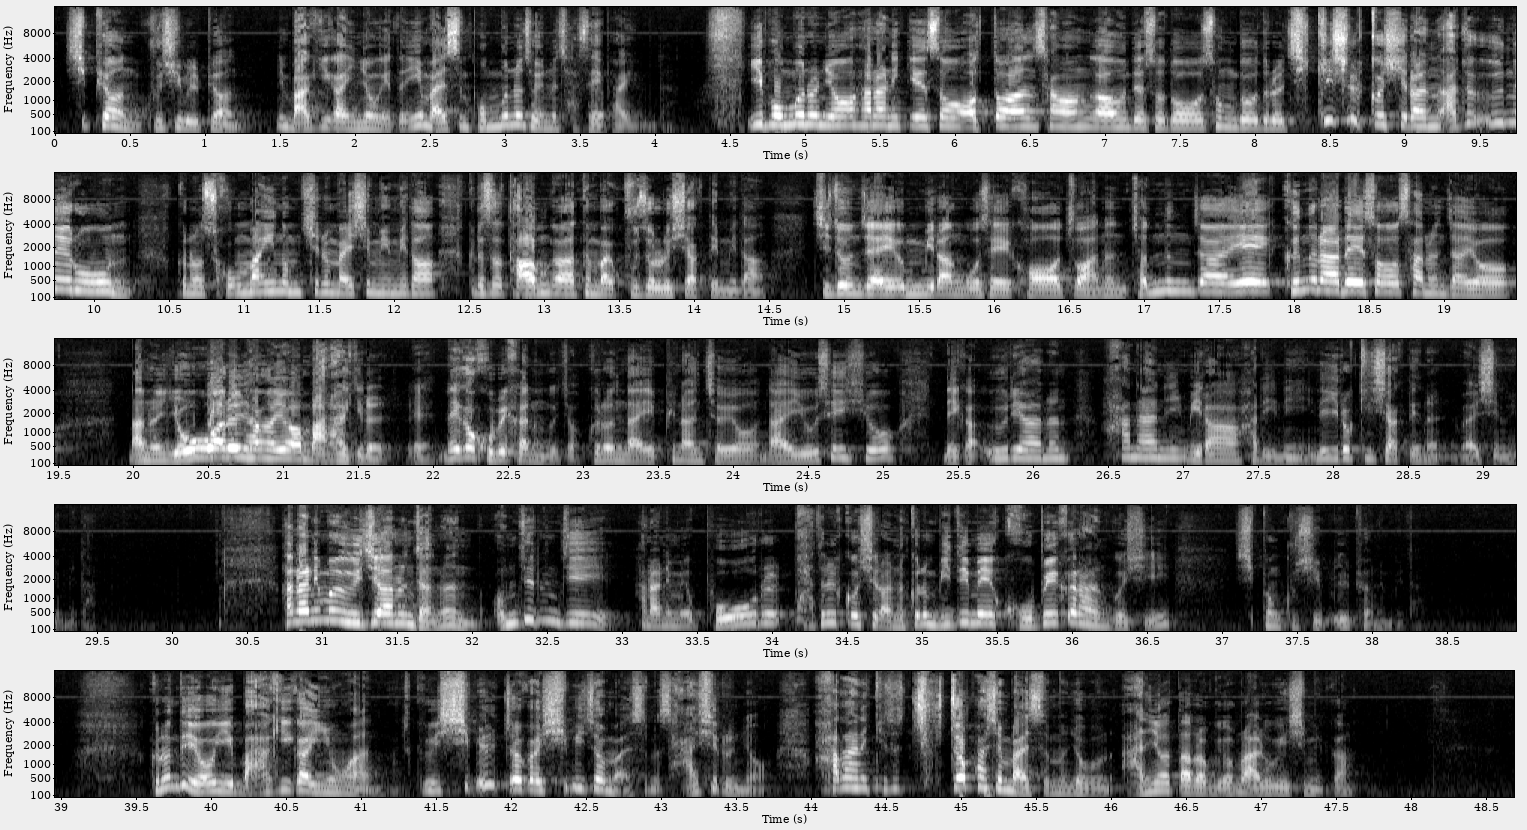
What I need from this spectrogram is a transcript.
시편 91편 마귀가 인용했던 이 말씀 본문을 저희는 자세히 봐야 합니다. 이 본문은요 하나님께서 어떠한 상황 가운데서도 성도들을 지키실 것이라는 아주 은혜로운 그런 소망이 넘치는 말씀입니다. 그래서 다음과 같은 말 구절로 시작됩니다. 지존자의 은밀한 곳에 거주하는 전능자의 그늘 아래서 사는 자여 나는 여호와를 향하여 말하기를 네, 내가 고백하는 거죠. 그런 나의 피난처요 나의 요새시요 내가 의뢰하는 하나님이라 하리니 네, 이렇게 시작되는 말씀입니다. 하나님을 의지하는 자는 언제든지 하나님의 보호를 받을 것이라는 그런 믿음의 고백을 하는 것이 시편 91편입니다. 그런데요, 이 마귀가 인용한 그 11절과 12절 말씀은 사실은요, 하나님께서 직접 하신 말씀은 여러분 아니었다라고 여러분 알고 계십니까?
